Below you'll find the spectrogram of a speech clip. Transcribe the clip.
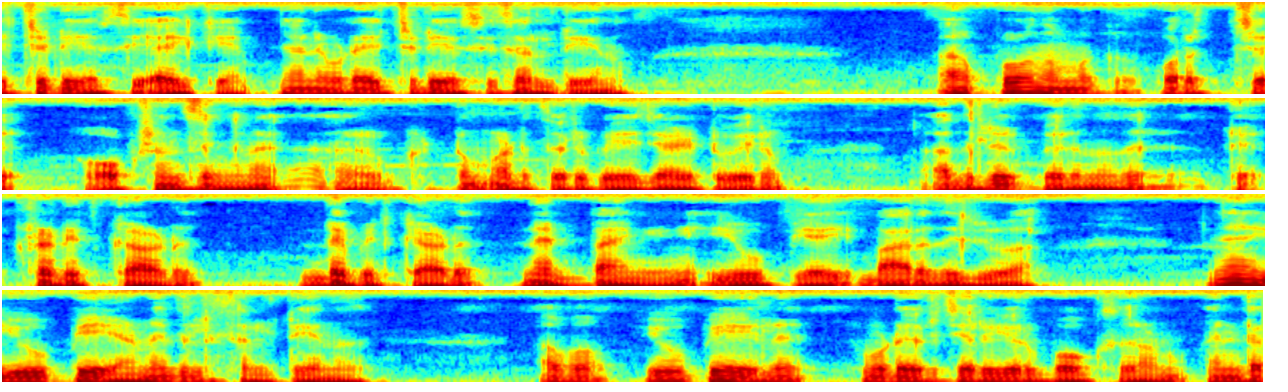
H D F C I K M ഞാനിവിടെ H D F C select ചെയ്യുന്നു. അപ്പോൾ നമുക്ക് കുറച്ച് ഓപ്ഷൻസ് ഇങ്ങനെ കിട്ടും. അടുത്തൊരു പേജായിട്ട് വരും. അതിൽ വരുന്നത് credit card debit card net banking U P I Bharat Q R ഞാൻ യു പി ഐ ആണ് ഇതിൽ സെലക്ട് ചെയ്യുന്നത്. അപ്പോൾ യു പി ഐയിൽ ഇവിടെ ഒരു ചെറിയൊരു ബോക്സ് കാണും. എന്റെ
